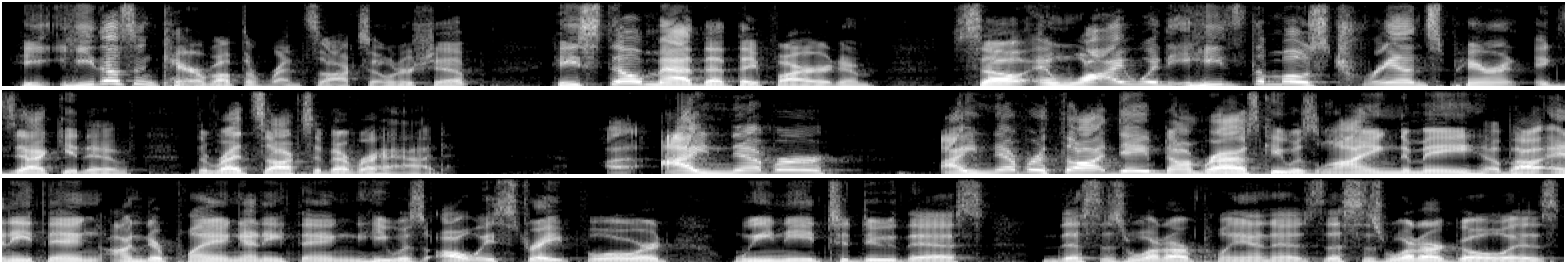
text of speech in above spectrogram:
He he doesn't care about the Red Sox ownership. He's still mad that they fired him. So, and why would he's the most transparent executive the Red Sox have ever had? I, I never I never thought Dave Dombrowski was lying to me about anything, underplaying anything. He was always straightforward. We need to do this. This is what our plan is. This is what our goal is.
